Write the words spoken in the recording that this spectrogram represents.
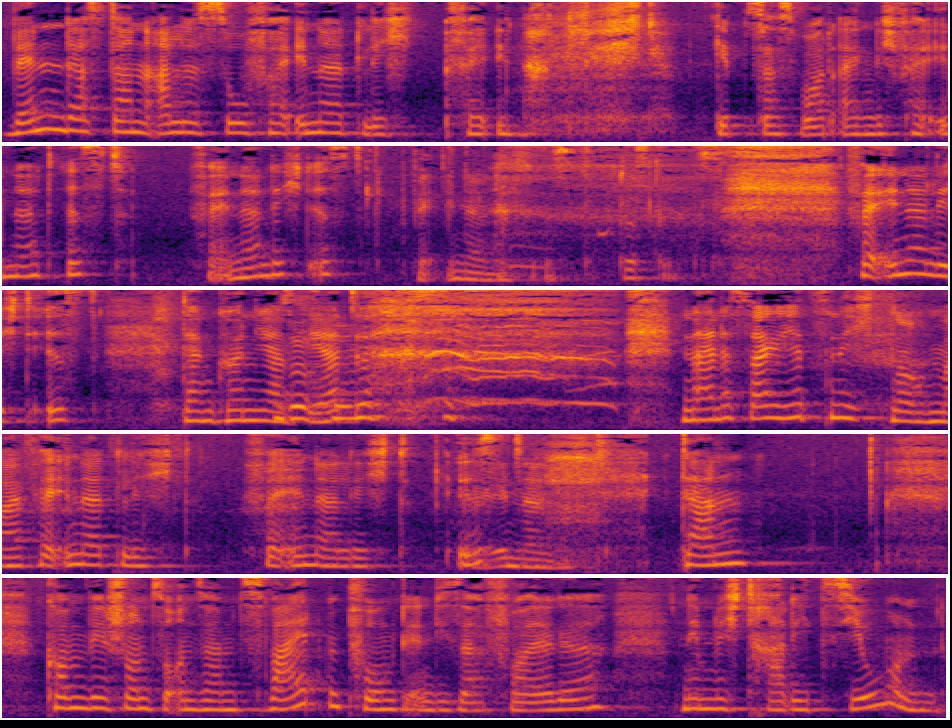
Wenn das dann alles so verinnerlicht, verinnerlicht, gibt es das Wort eigentlich verinnert ist? Verinnerlicht ist? Verinnerlicht ist, das gibt's. Verinnerlicht ist, dann können ja Werte. Nein, das sage ich jetzt nicht nochmal. Verinnerlicht. Verinnerlicht ist. Verinnerlicht. Dann kommen wir schon zu unserem zweiten Punkt in dieser Folge, nämlich Tradition.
